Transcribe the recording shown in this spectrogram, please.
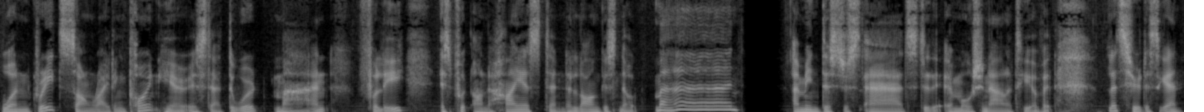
One great songwriting point here is that the word man, fully, is put on the highest and the longest note. Man. I mean, this just adds to the emotionality of it. Let's hear this again.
